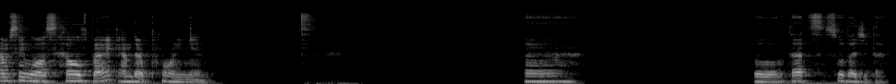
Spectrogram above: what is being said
something was held back and they're pouring in. Uh, so that's 쏟아지다.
